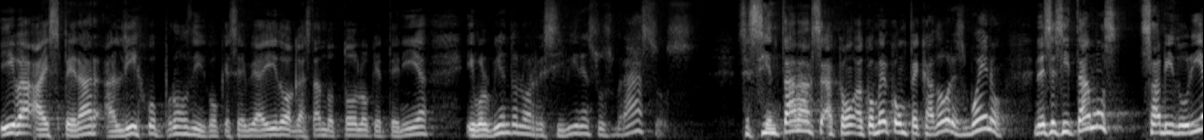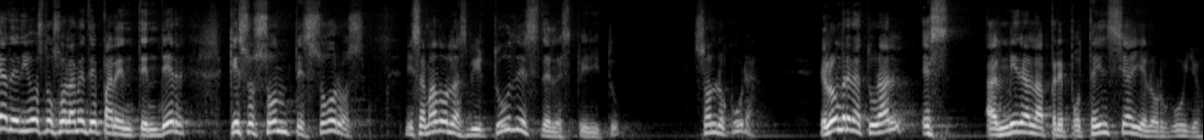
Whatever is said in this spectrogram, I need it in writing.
iba a esperar al hijo pródigo que se había ido gastando todo lo que tenía y volviéndolo a recibir en sus brazos. Se sentaba a comer con pecadores. Bueno, necesitamos sabiduría de Dios no solamente para entender que esos son tesoros, mis amados, las virtudes del Espíritu son locura. El hombre natural admira la prepotencia y el orgullo.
